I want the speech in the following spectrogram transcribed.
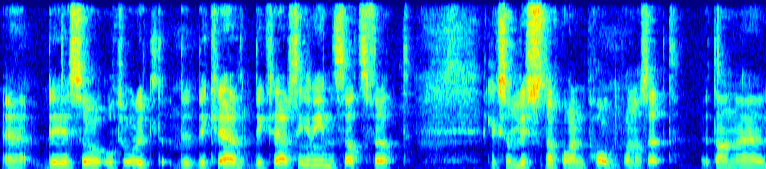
Ehm, det är så otroligt... Det, det, kräv, det krävs ingen insats för att liksom lyssna på en podd på något sätt. Utan eh,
